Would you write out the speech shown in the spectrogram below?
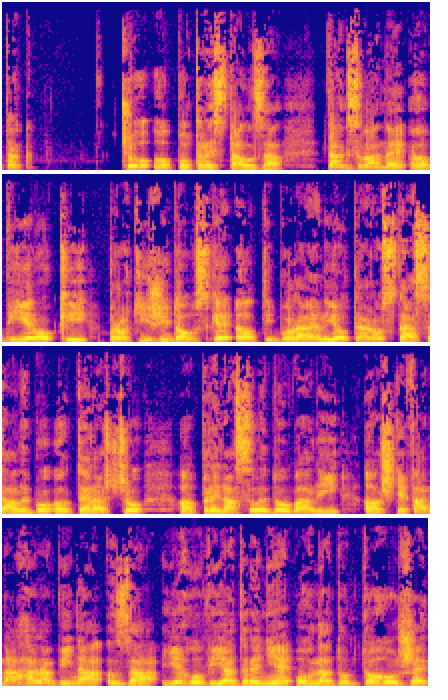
tak čo potrestal za tzv. E, výroky protižidovské e, Tibora Eliota Rostasa, alebo e, teraz, čo prenasledovali Štefana Harabina za jeho vyjadrenie ohľadom toho, že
